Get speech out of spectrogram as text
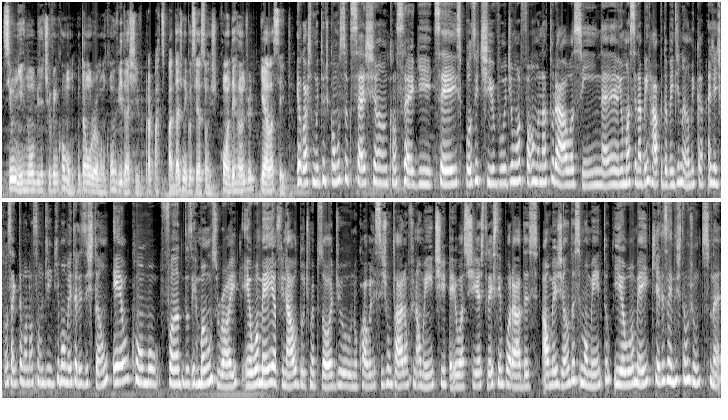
se unir num objetivo em comum. Então o Roman convida a Shiv para participar das negociações com a The Hundred e ela aceita. Eu gosto muito de como Succession consegue ser expositivo de uma forma natural, assim, né? Em uma cena bem rápida, bem dinâmica. A gente consegue ter uma noção de em que momento eles estão. Eu, como fã dos irmãos Roy, eu amei o final do último episódio, no qual eles se juntaram finalmente. Eu assisti as três temporadas almejando esse momento. E eu amei que eles ainda estão juntos, né?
